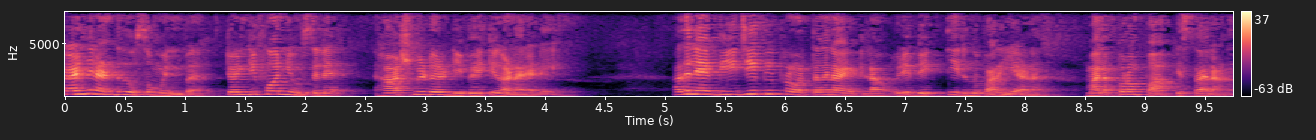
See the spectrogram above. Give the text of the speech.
കഴിഞ്ഞ രണ്ട് ദിവസം മുൻപ് ട്വന്റി ഫോർ ന്യൂസിലെ ഹാഷ്മിയുടെ ഒരു ഡിബേറ്റ് കാണാനിടയിൽ അതിലെ ബി ജെ പി പ്രവർത്തകനായിട്ടുള്ള ഒരു വ്യക്തി ഇരുന്ന് പറയുകയാണ് മലപ്പുറം പാകിസ്ഥാനാണ്.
